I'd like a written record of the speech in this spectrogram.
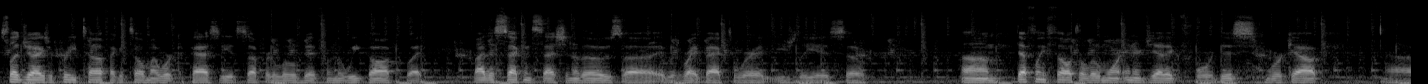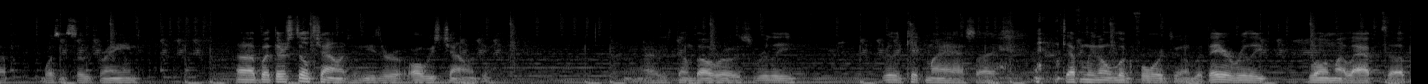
sled drags were pretty tough. I could tell my work capacity had suffered a little bit from the week off, but by the second session of those, uh, it was right back to where it usually is. So um, definitely felt a little more energetic for this workout. Uh, wasn't so drained. Uh, but they're still challenging. These are always challenging. Uh, these dumbbell rows really, really kick my ass. I definitely don't look forward to them, but they are really blowing my laptop,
